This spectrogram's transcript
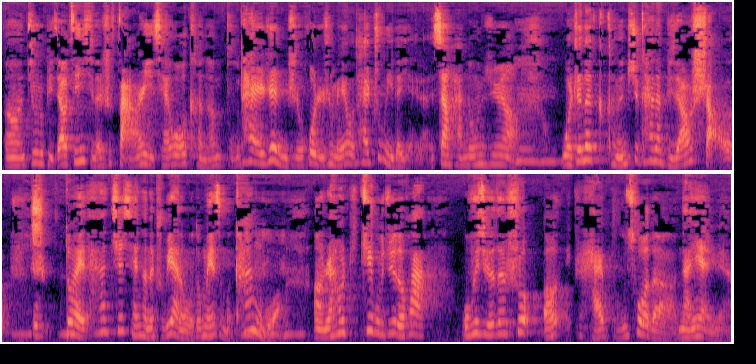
嗯，就是比较惊喜的是，反而以前我可能不太认知或者是没有太注意的演员，像韩东君啊，嗯我真的可能剧看的比较少。我对他之前可能主演的我都没怎么看过，嗯，然后这部剧的话，我会觉得说，哦，还不错的男演员。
